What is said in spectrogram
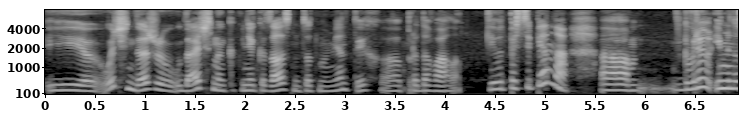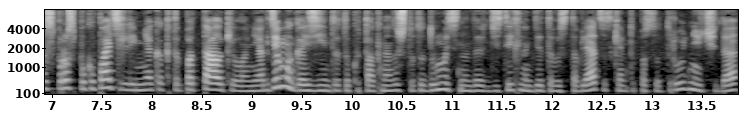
и очень даже удачно, как мне казалось, на тот момент их а, продавала. И вот постепенно, э, говорю, именно спрос покупателей меня как-то подталкивал. Не, а где магазин? Ты такой, так, надо что-то думать, надо действительно где-то выставляться, с кем-то посотрудничать, да,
